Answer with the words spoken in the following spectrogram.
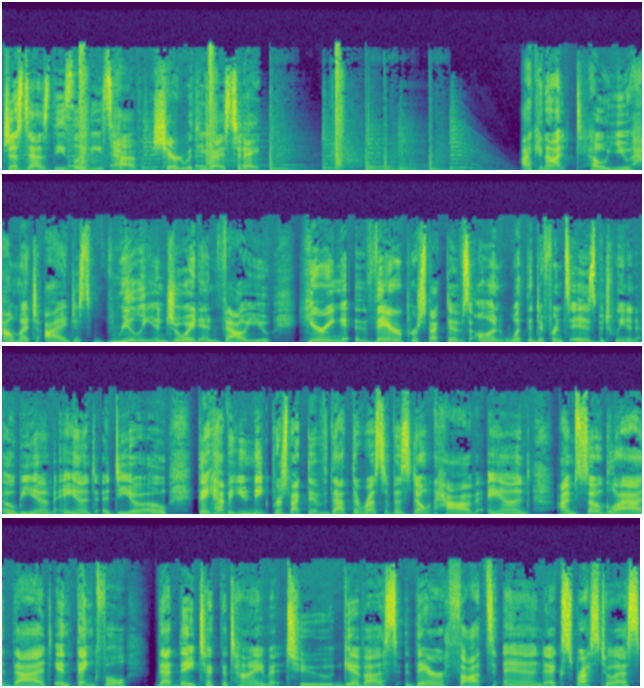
just as these ladies have shared with you guys today. I cannot tell you how much I just really enjoyed and value hearing their perspectives on what the difference is between an OBM and a DOO. They have a unique perspective that the rest of us don't have. And I'm so glad that and thankful that they took the time to give us their thoughts and express to us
